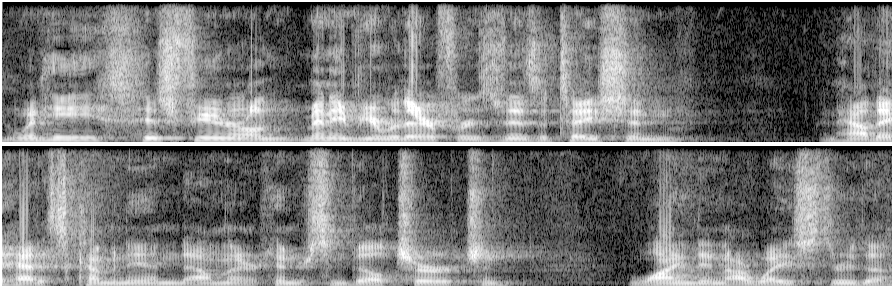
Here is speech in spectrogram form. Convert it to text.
When he, his funeral, many of you were there for his visitation and how they had us coming in down there at Hendersonville Church and winding our ways through the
